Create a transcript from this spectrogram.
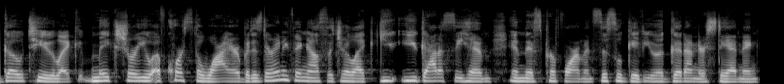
go to? Like, make sure you, of course, The Wire, but is there anything else that you're like you you got to see him in this performance? This will give you a good understanding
